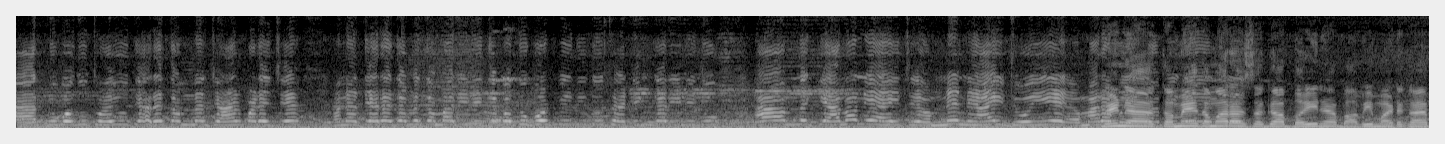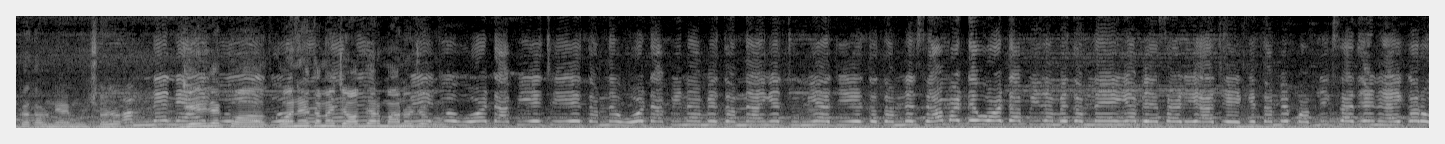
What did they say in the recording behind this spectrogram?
આટલું બધું થયું ત્યારે તમને જાણ પડે છે. અને અત્યારે તમે તમારી રીતે બધું ગોઠવી દીધું સેટિંગ કરી દીધું. આ અમને ક્યાંનો છે અમને ન્યાય જોઈએ અમારા બેન તમે તમારા સગા ભાઈ ને ભાભી માટે કયા પ્રકારનો ન્યાય પૂછો છો? અમને જે ન્યાય રીતે કો- જોઈએ. જો કોને તમે સરકારને જવાબદાર માનો છો? જો વોટ આપીએ છીએ તમને વોટ આપીને અમે તમને અહીંયા ચૂન્યા છીએ તો તમને શા માટે વોટ આપીને અમે તમને અહીંયા બેસાડ્યા છે? કે તમે પબ્લિક સાથે ન્યાય કરો?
